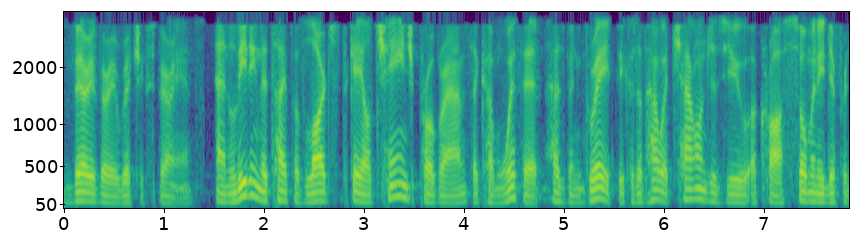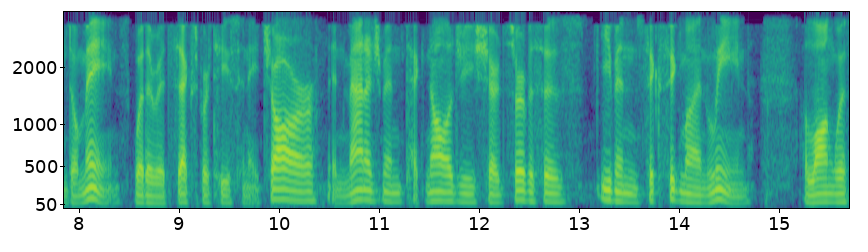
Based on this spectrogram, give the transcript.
very, very rich experience. And leading the type of large scale change programs that come with it has been great because of how it challenges you across so many different domains, whether it's expertise in HR, in management, technology, shared services, even Six Sigma and Lean along with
